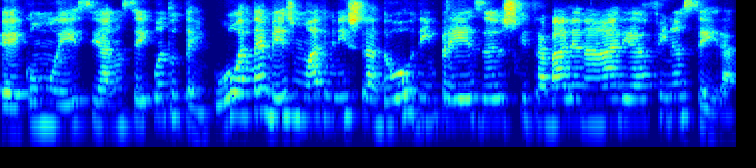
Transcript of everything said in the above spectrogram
é, como esse há não sei quanto tempo, ou até mesmo um administrador de empresas que trabalha na área financeira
